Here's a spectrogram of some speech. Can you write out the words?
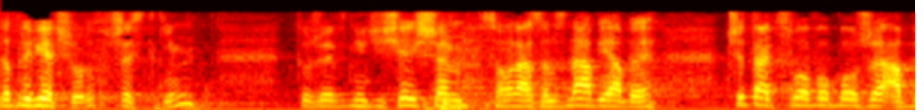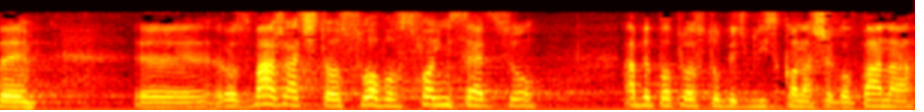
Dobry wieczór wszystkim, którzy w dniu dzisiejszym są razem z nami, aby czytać Słowo Boże, aby e, rozważać to Słowo w swoim sercu, aby po prostu być blisko naszego Pana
